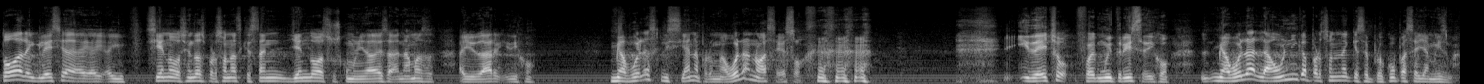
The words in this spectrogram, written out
toda la iglesia hay, hay 100 o 200 personas que están yendo a sus comunidades a nada más ayudar y dijo, mi abuela es cristiana, pero mi abuela no hace eso. y de hecho fue muy triste, dijo, mi abuela la única persona que se preocupa es ella misma.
